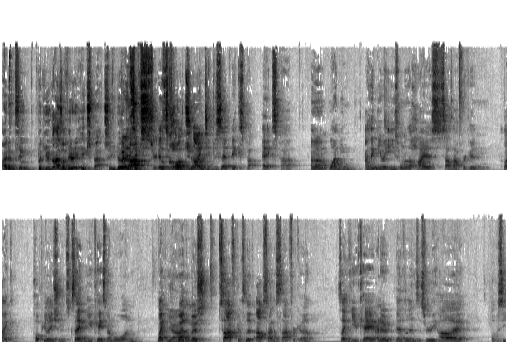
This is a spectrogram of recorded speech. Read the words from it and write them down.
I don't think, but you guys are very expat, so you don't But it's, have extre- a it's culture. 90% expat. expat. Um, well, I mean, I think UAE is one of the highest South African like populations because I think UK is number one, like Yeah. where the most South Africans live outside of South Africa. It's like UK. I know Netherlands is really high. Obviously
